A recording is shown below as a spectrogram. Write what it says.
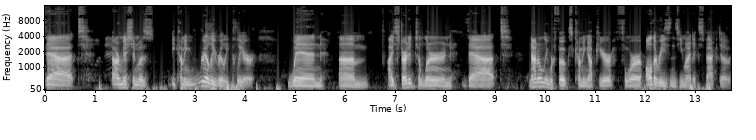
that our mission was becoming really, really clear when um, I started to learn that not only were folks coming up here for all the reasons you might expect of,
